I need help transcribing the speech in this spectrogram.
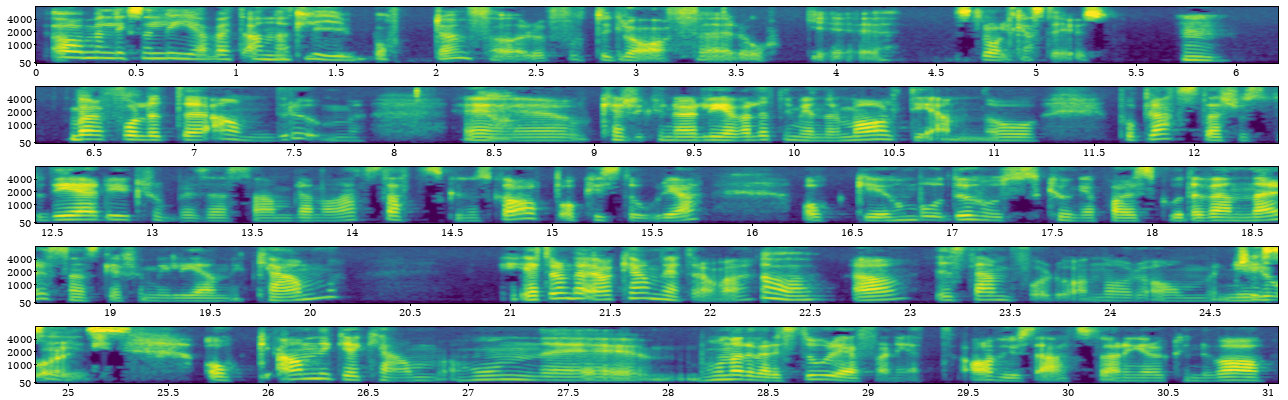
ja, men liksom leva ett annat liv bortanför fotografer och eh, strålkastarljus. bara få lite andrum. Eh, och kanske kunna leva lite mer normalt igen. Och på plats där så studerade ju kronprinsessan bland annat statskunskap och historia. Och eh, hon bodde hos kungaparets goda vänner, svenska familjen Kam. Heter de det? Ja, Kam heter de va? Ja, Ja, i Stamford då, norr om New Precis. York. Och Annika Kam, hon, eh, hon hade väldigt stor erfarenhet av just ätstörningar och kunde vara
